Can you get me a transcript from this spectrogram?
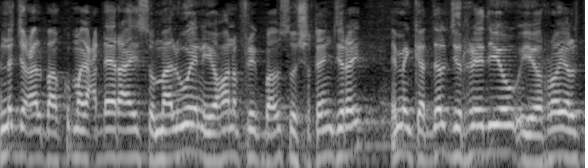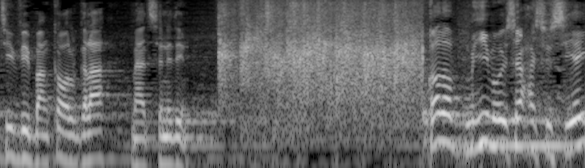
Jecel baa ku magac dheerahay soomaali weyn iyo honafrig baa u soo shaqayn jiray. Iminka daljir radio iyo royal t v baan ka howlgalaa mahadsanidin qodob muhiim oo isoo xasuusiyey.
